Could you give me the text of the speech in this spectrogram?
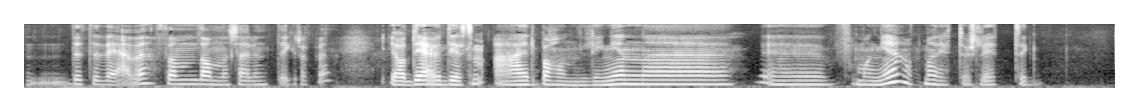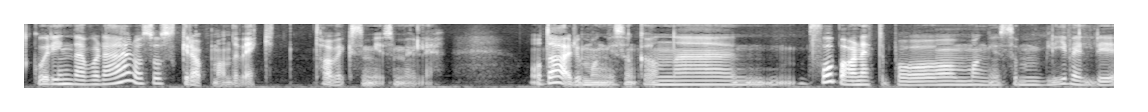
dette vevet som danner seg rundt i kroppen? Ja, det er jo det som er behandlingen eh, eh, for mange. At man rett og slett går inn der hvor det er, og så skraper man det vekk. Tar vekk så mye som mulig. Og da er det jo mange som kan eh, få barn etterpå, og mange som blir veldig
